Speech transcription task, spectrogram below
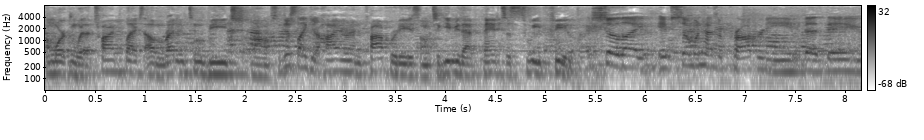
I'm working with a triplex out in Redington Beach. Um, so just like your higher end properties um, to give you that fancy suite feel. So like if someone has a property that they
